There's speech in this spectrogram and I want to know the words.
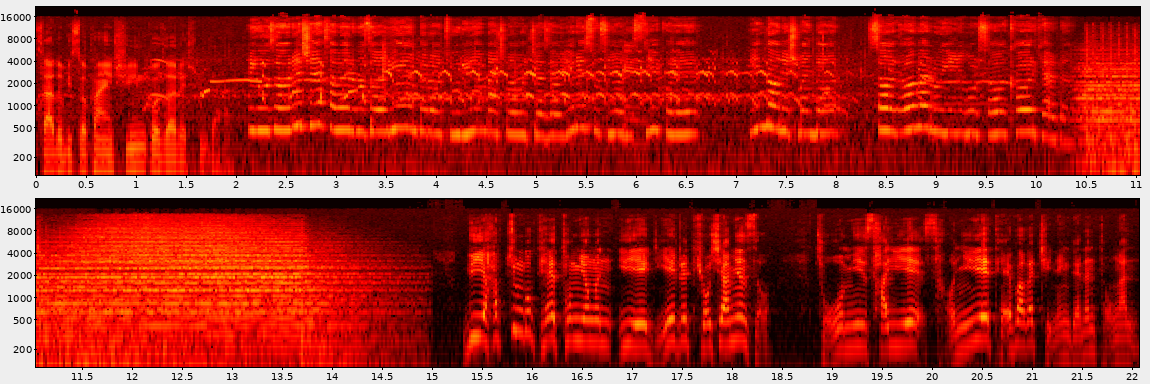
125 شین گزارش می دهد. به گزارش خبرگزاری امپراتوری مجمع جزایر سوسیالیستی کره این دانشمندان سالها بر روی این قرصها کار کردند 미 합중국 대통령은 이에 예를 표시하면서 조미 사이의 선의의 대화가 진행되는 동안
